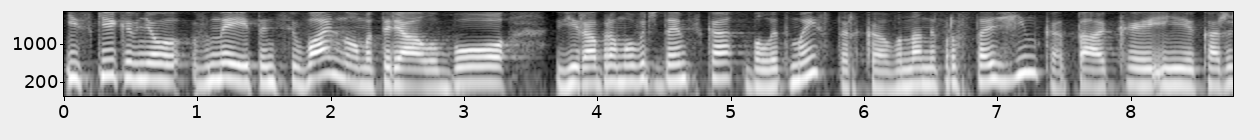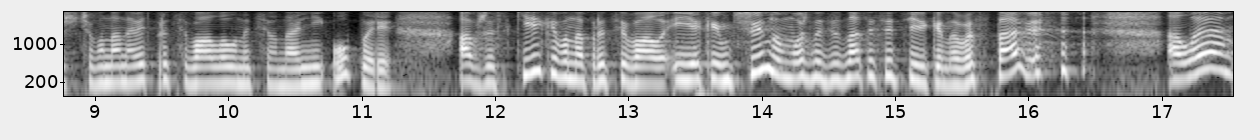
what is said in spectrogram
і скільки в нього в неї танцювального матеріалу. Бо Віра Абрамович Демська балетмейстерка, вона не проста жінка, так і кажуть, що вона навіть працювала у національній опері. А вже скільки вона працювала і яким чином можна дізнатися тільки на виставі. Але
